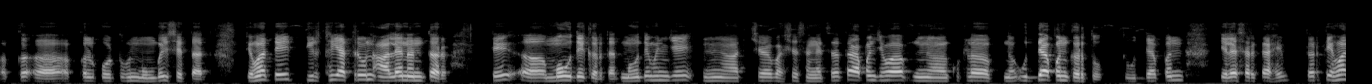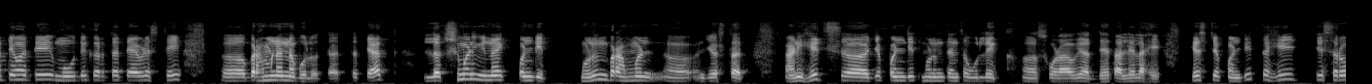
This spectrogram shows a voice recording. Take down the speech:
अक्क अक्कलकोटहून मुंबईस येतात तेव्हा ते तीर्थयात्रेहून आल्यानंतर ते मौदे करतात. मौदे म्हणजे आजच्या भाषेत सांगायचं तर आपण जेव्हा कुठलं उद्यापन करतो तर उद्यापन केल्यासारखं आहे. तर तेव्हा तेव्हा ते मौदे करतात त्यावेळेस ते ब्राह्मणांना बोलवतात. तर त्यात लक्ष्मण विनायक पंडित म्हणून ब्राह्मण जे असतात. आणि हेच जे पंडित म्हणून त्यांचा उल्लेख सोळाव्या अध्यायात आलेला आहे हेच ते पंडित. तर हे ते सर्व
